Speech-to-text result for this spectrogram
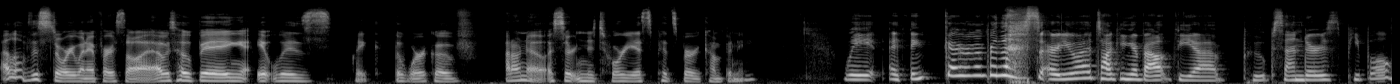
I love this story when I first saw it. I was hoping it was like the work of I don't know, a certain notorious Pittsburgh company. Wait, I think I remember this. Are you uh, talking about the uh, poop senders people?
